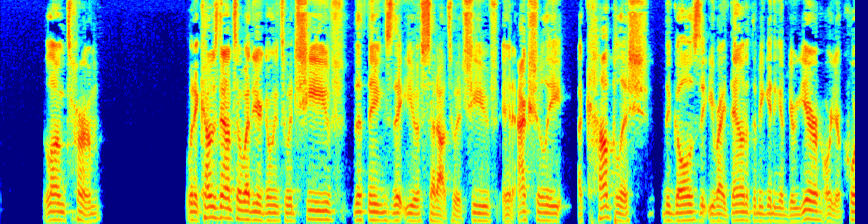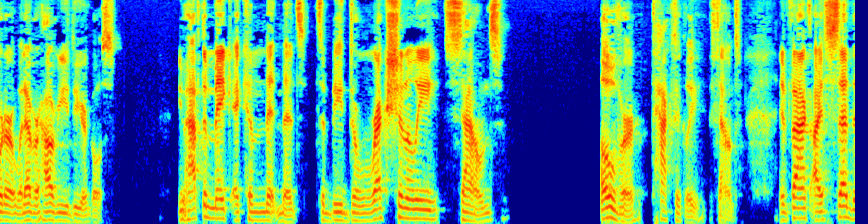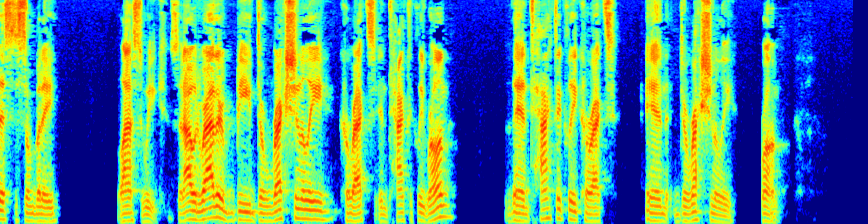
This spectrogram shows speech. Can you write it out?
long term, when it comes down to whether you're going to achieve the things that you have set out to achieve and actually accomplish the goals that you write down at the beginning of your year or your quarter or whatever, however you do your goals, you have to make a commitment to be directionally sound over tactically sound. In fact, I said this to somebody last week. Said I would rather be directionally correct and tactically wrong than tactically correct and directionally wrong.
